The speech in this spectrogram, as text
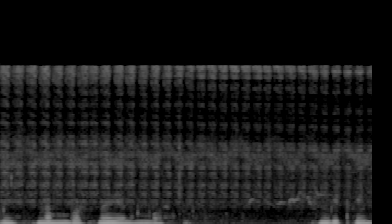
Sorry, number, na ya number. In between.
